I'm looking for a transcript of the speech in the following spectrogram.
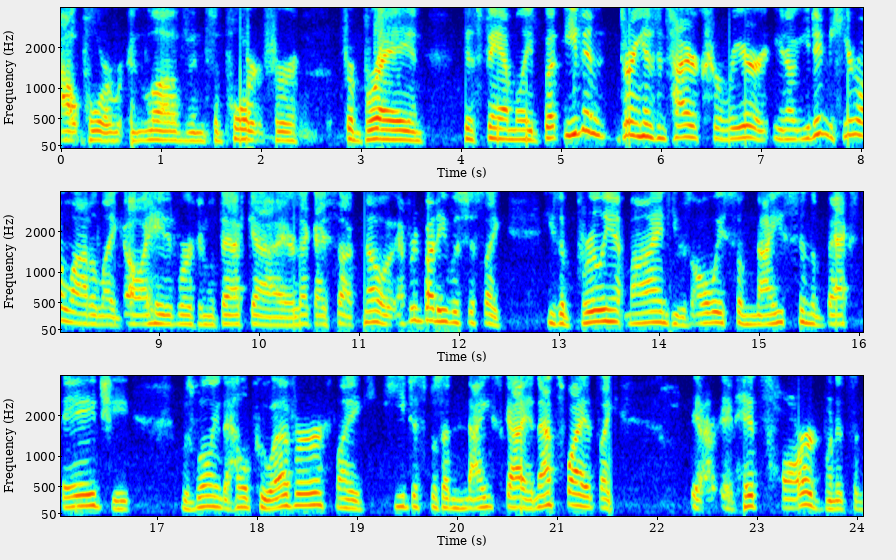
outpour and love and support for for Bray, and his family. But even during his entire career, you know, you didn't hear a lot of like, "Oh, I hated working with that guy" or "That guy sucked." No, everybody was just like, "He's a brilliant mind." He was always so nice in the backstage. He was willing to help whoever. Like he just was a nice guy, and that's why it's like it, it hits hard when it's a,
